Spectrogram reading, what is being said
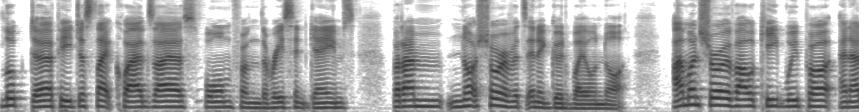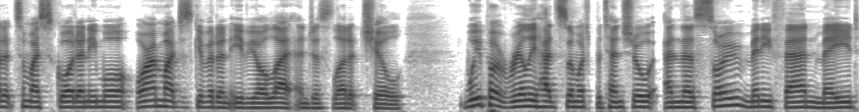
look derpy just like Quagsire's form from the recent games, but I'm not sure if it's in a good way or not. I'm unsure if I'll keep Wooper and add it to my squad anymore, or I might just give it an Eviolite and just let it chill. Wooper really had so much potential, and there's so many fan-made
